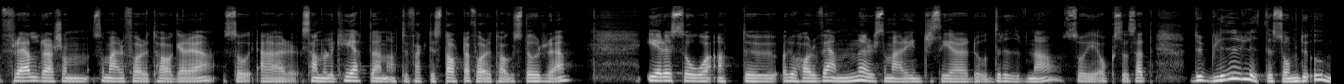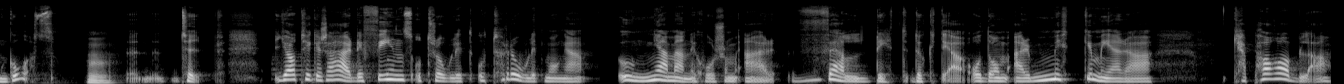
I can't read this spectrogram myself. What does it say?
föräldrar som, som är företagare så är sannolikheten att du faktiskt startar företag större. Är det så att du, du har vänner som är intresserade och drivna så är också så att du blir lite som du umgås. Mm. Typ. Jag tycker så här, det finns otroligt, otroligt många unga människor som är väldigt duktiga och de är mycket mera kapabla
